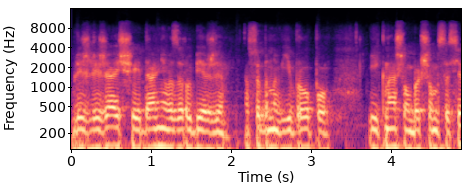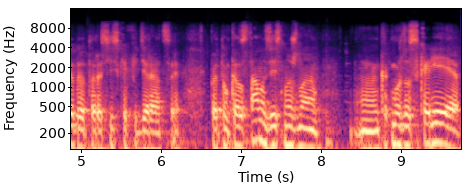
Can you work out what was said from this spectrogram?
ближайшие дальнего зарубежья, особенно в Европу и к нашему большому соседу, это Российская Федерация. Поэтому Казахстану здесь нужно как можно скорее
